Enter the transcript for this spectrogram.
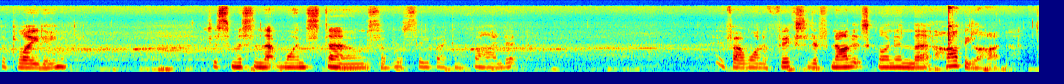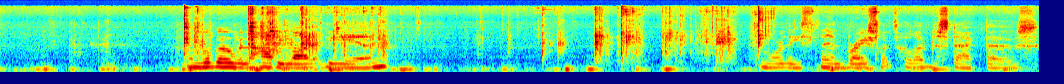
The plating. Just missing that one stone, so we'll see if I can find it. If I want to fix it. If not, it's going in that hobby lot. And we'll go over the hobby lot at the end. Some more of these thin bracelets. I love to stack those.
